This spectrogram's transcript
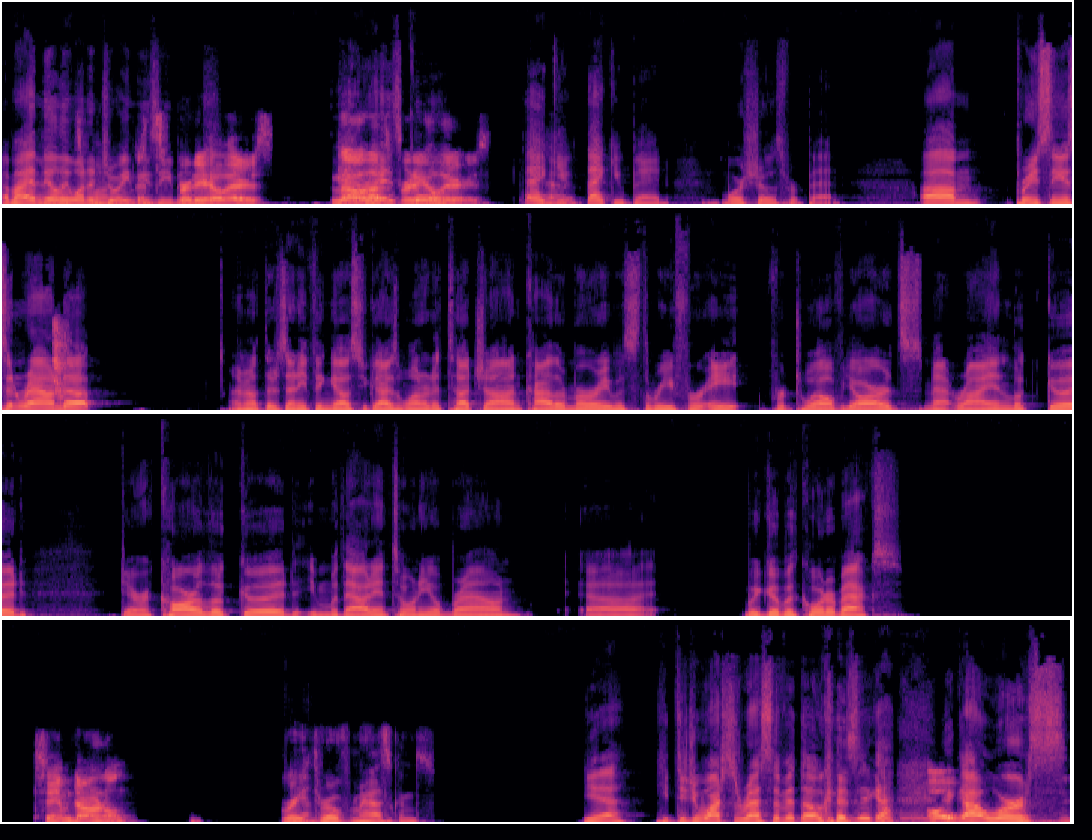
Am I the only one fun. enjoying That's these emails? pretty hilarious. No, right? that's It's pretty cool. hilarious. Thank Yeah. you. Thank you, Ben. More shows for Ben. Um, preseason roundup. I don't know if there's anything else you guys wanted to touch on. Kyler Murray was three for eight for 12 yards. Matt Ryan looked good. Derek Carr looked good, even without Antonio Brown. Uh, we good with quarterbacks? Sam Darnold. Great Yeah. throw from Haskins. Yeah. He, did you watch the rest of it though? Because it got Oh. it got worse.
